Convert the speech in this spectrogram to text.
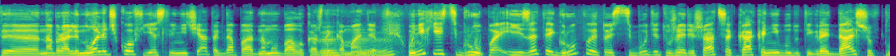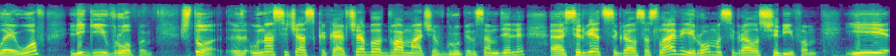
э, набрали 0 очков. Если ничья, тогда по одному баллу каждой команде. У них есть группа, и из этой группы, то есть, будет уже решаться, как они будут играть дальше в плей-офф Лиги Европы. Что, э, у нас сейчас какая? Вчера было два матча в группе, на самом деле. Сервет сыграл со Славией, Рома сыграла с Шерифом. И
